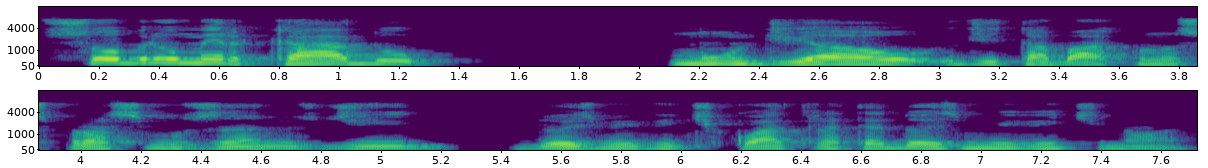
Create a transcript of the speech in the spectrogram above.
sobre o mercado mundial de tabaco nos próximos anos, de 2024 até 2029.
